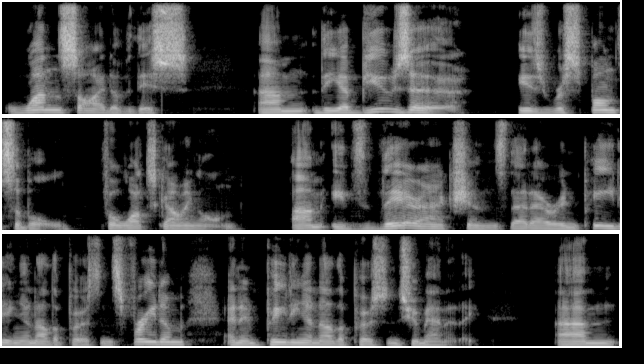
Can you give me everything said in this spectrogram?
One side of this, um, the abuser is responsible for what's going on. Um, it's their actions that are impeding another person's freedom and impeding another person's humanity. Um,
